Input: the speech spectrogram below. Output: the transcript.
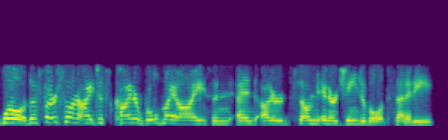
Well, the first one, I just kind of rolled my eyes and and uttered some interchangeable obscenity,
